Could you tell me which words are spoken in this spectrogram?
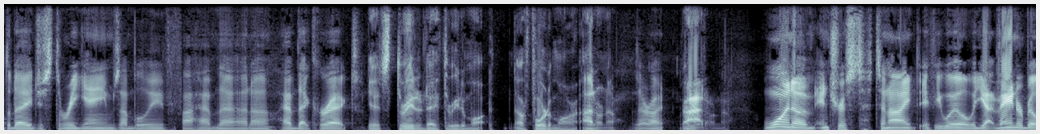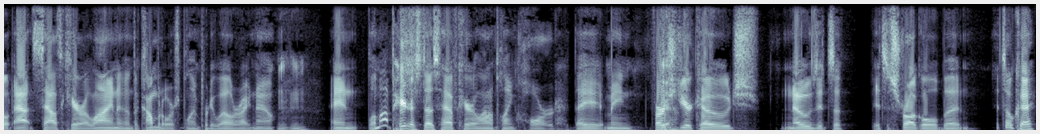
today. Just three games, I believe, if I have that uh, have that correct. Yeah, it's three today, three tomorrow, or four tomorrow. I don't know. Is that right? I don't know one of interest tonight, if you will. We got Vanderbilt at South Carolina. The Commodores playing pretty well right now. Mm-hmm. And Lamont Paris does have Carolina playing hard. They, I mean, first yeah. year coach knows it's a it's a struggle, but it's okay.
